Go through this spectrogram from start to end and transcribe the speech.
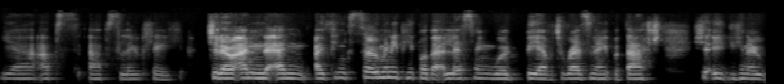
Yeah, abs- absolutely. Do you know, and and I think so many people that are listening would be able to resonate with that. You know,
